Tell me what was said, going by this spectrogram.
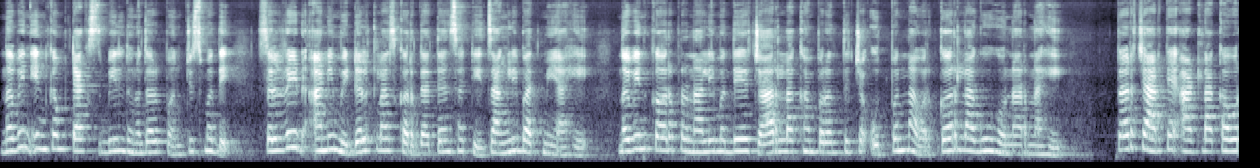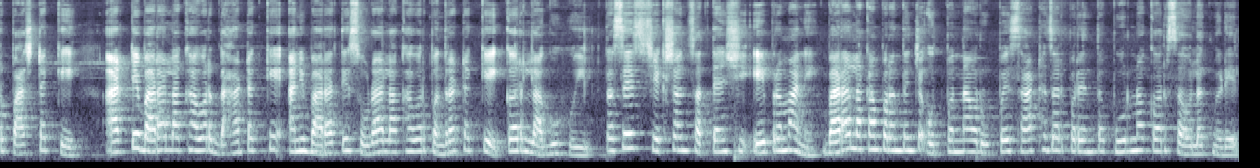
नवीन इन्कम टॅक्स बिल दोन हजार पंचवीसमध्ये सॅलरीड आणि मिडल क्लास करदात्यांसाठी चांगली बातमी आहे. नवीन कर प्रणालीमध्ये चार लाखांपर्यंतच्या उत्पन्नावर कर लागू होणार नाही. तर चार ते आठ लाखावर पाच टक्के आठ ते बारा लाखावर दहा टक्के आणि बारा ते सोळा लाखावर पंधरा टक्के कर लागू होईल. तसेच सेक्शन सत्याऐंशी ए प्रमाणे बारा लाखांपर्यंतच्या उत्पन्नावर रुपये साठ हजारपर्यंत पूर्ण कर सवलत मिळेल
